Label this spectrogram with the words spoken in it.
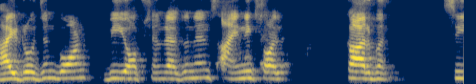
hydrogen bond B option resonance ionic solid carbon C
